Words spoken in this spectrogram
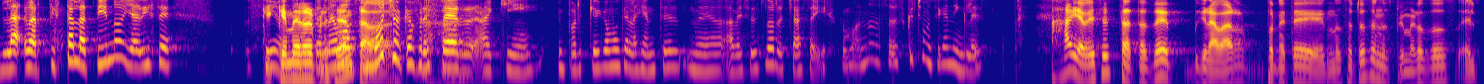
la, artista latino ya dice, sí, ¿Qué, me representa? Tenemos mucho que ofrecer aquí. ¿Y por qué como que la gente a veces lo rechaza y es como, no, solo escucho música en inglés? Ajá, y a veces tratas de grabar, ponete, nosotros en los primeros dos, el,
